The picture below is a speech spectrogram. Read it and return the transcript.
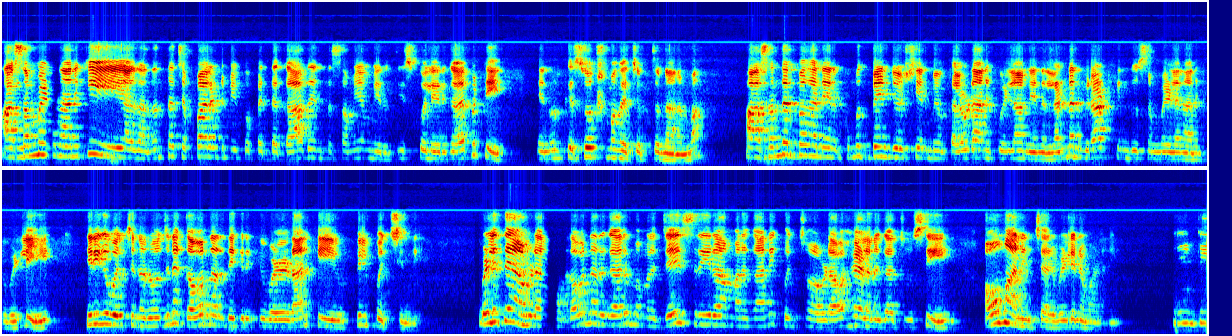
ఆ సమ్మేళనానికి అది అదంతా చెప్పాలంటే మీకు పెద్ద గాథ ఇంత సమయం మీరు తీసుకోలేరు కాబట్టి నేను ఊరికే సూక్ష్మంగా చెప్తున్నానమ్మా. ఆ సందర్భంగా నేను కుముద్బేన్ జోషి అని మేము కలవడానికి వెళ్ళాం. నేను లండన్ విరాట్ హిందూ సమ్మేళనానికి వెళ్ళి తిరిగి వచ్చిన రోజునే గవర్నర్ దగ్గరికి వెళ్ళడానికి పిలుపు వచ్చింది. వెళితే ఆవిడ గవర్నర్ గారు మమ్మల్ని జై శ్రీరామ్ అనగానే కొంచెం ఆవిడ అవహేళనగా చూసి అవమానించారు వెళ్ళిన వాళ్ళని. ఏంటి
